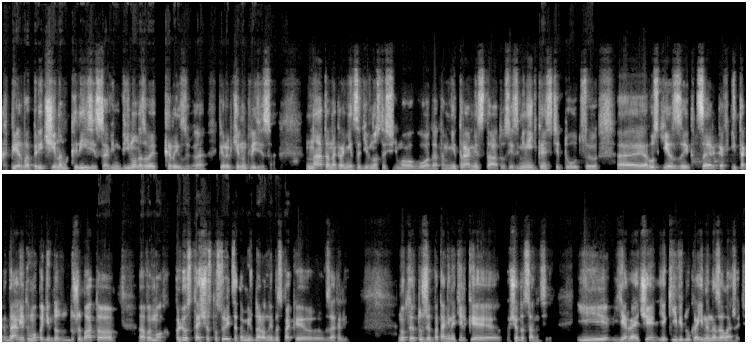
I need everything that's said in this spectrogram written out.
к первопричинам кризиса. Він війну називає кризою, да? первопричинам кризиса. НАТО на границе 97 года, там нейтральный статус, изменить конституцию, е, русский язик, церковь і так далі, і тому подібне. Тут дуже багато е, вимог. Плюс те, що стосується там міжнародної безпеки е, взагалі. Ну, це дуже питання не тільки щодо санкцій, і є речі, які від України не залежать.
